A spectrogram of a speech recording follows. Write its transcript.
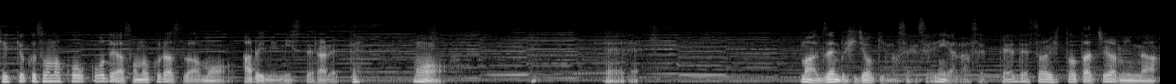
結局その高校ではそのクラスはもうある意味見捨てられてもう、えまあ、全部非常勤の先生にやらせてでそういう人たちはみんな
